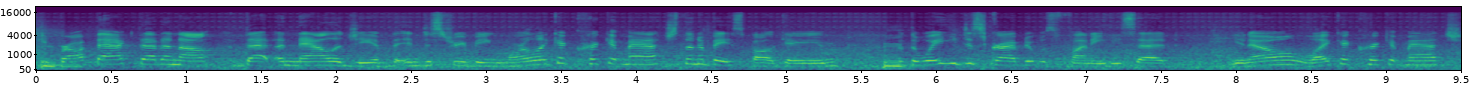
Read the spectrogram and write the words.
He brought back that, ana- that analogy of the industry being more like a cricket match than a baseball game. Hmm. But the way he described it was funny. He said, you know, like a cricket match,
